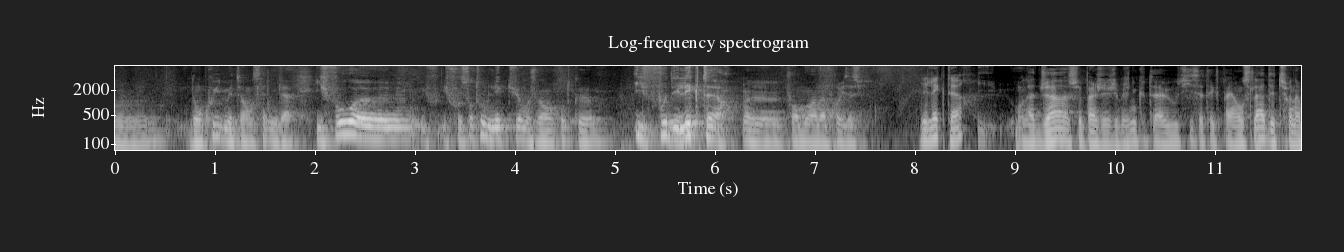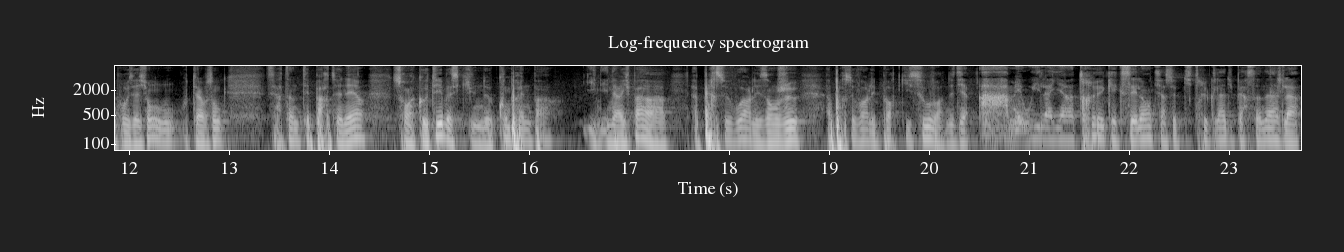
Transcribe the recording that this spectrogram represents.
on- donc oui, le metteur en scène, il, a, il, faut, euh, il, faut, il faut surtout une lecture. Moi, je me rends compte que il faut des lecteurs euh, pour moi en improvisation. Des lecteurs? On a déjà, je sais pas, j'imagine que tu as eu aussi cette expérience-là d'être sur une improvisation où tu as l'impression que certains de tes partenaires sont à côté parce qu'ils ne comprennent pas. Ils, n'arrivent pas à, percevoir les enjeux, à percevoir les portes qui s'ouvrent, de dire Ah, mais oui, là, il y a un truc excellent, il y a ce petit truc-là du personnage, là,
